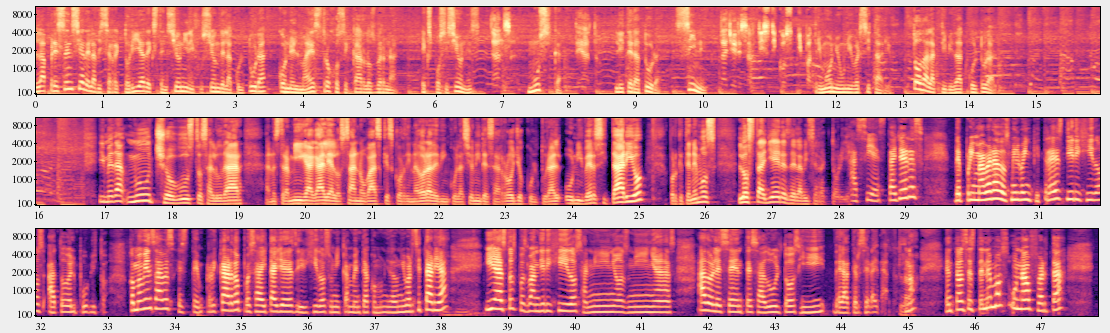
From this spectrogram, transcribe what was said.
La presencia de la Vicerrectoría de Extensión y Difusión de la Cultura con el maestro José Carlos Bernal. Exposiciones, danza, música, teatro, literatura, cine, talleres artísticos y patrimonio universitario. Toda la actividad cultural y me da mucho gusto saludar a nuestra amiga Galia Lozano Vázquez, coordinadora de vinculación y desarrollo cultural universitario, porque tenemos los talleres de la vicerrectoría. Así es, talleres de primavera 2023 dirigidos a todo el público. Como bien sabes, este Ricardo, pues hay talleres dirigidos únicamente a comunidad universitaria y estos pues van dirigidos a niños, niñas, adolescentes, adultos y de la tercera edad, ¿no? Entonces tenemos una oferta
